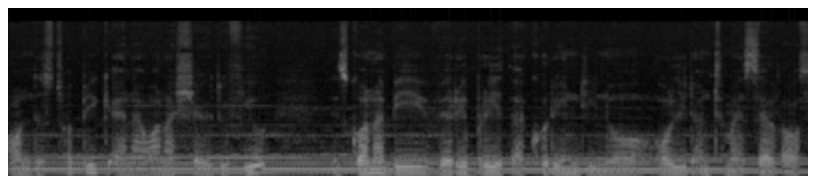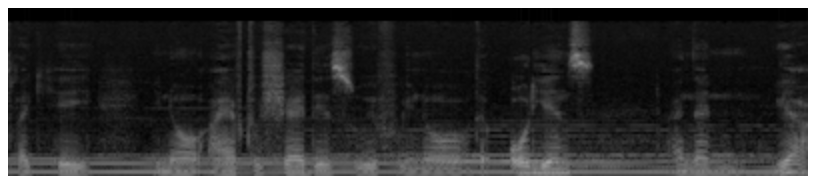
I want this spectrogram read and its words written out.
on this topic and I want to share it with you. It's gonna be very brief. I couldn't, you know, hold it onto myself. I was like, hey, you know, I have to share this with, you know, the audience. And then, yeah,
